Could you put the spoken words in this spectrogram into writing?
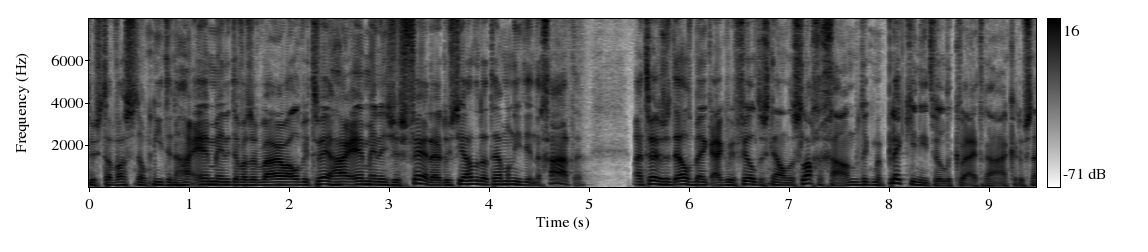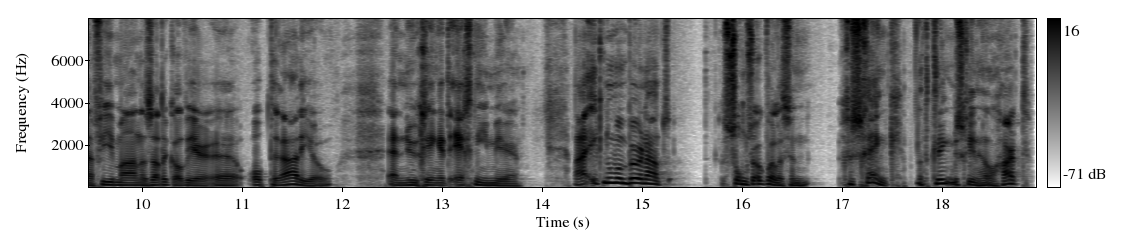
Dus dat was nog niet een HR-manager. Er waren alweer twee HR-managers verder. Dus die hadden dat helemaal niet in de gaten. Maar in 2011 ben ik eigenlijk weer veel te snel aan de slag gegaan. Omdat ik mijn plekje niet wilde kwijtraken. Dus na vier maanden zat ik alweer eh op de radio. En nu ging het echt niet meer. Maar ik noem een burn-out soms ook wel eens een geschenk. Dat klinkt misschien heel hard.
